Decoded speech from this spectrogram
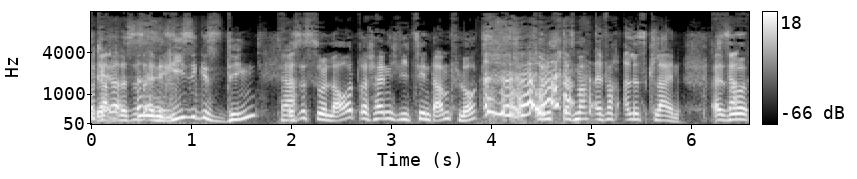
Okay. Ja, das ist ein riesiges Ding. Ja. Das ist so laut wahrscheinlich wie 10 Dampfloks und das macht einfach alles klein. Also Ja.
